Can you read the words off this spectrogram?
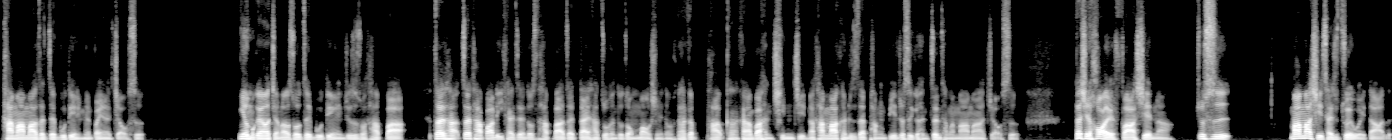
他妈妈在这部电影里面扮演的角色。因为我们刚刚讲到说，这部电影就是说他爸。在他在他爸离开之前，都是他爸在带他做很多这种冒险的东西。他跟他看看他爸很亲近，那他妈可能就是在旁边，就是一个很正常的妈妈的角色。但是后来也发现啊，就是妈妈其实才是最伟大的，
